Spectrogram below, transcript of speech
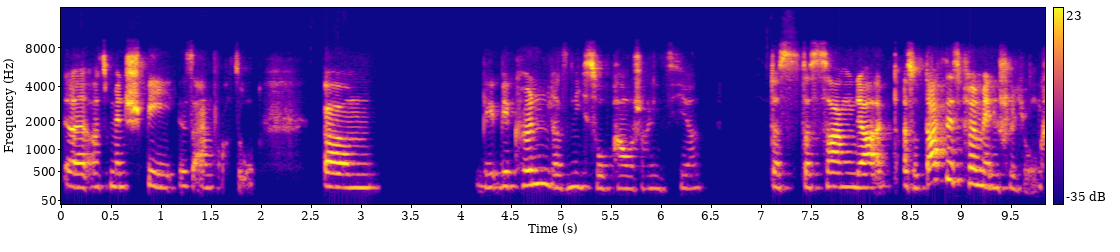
äh, als Mensch B. Ist einfach so. Ähm, wir, wir können das nicht so pauschalisieren. Das, das sagen ja, also das ist Vermenschlichung.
